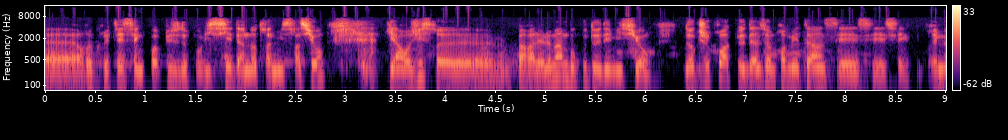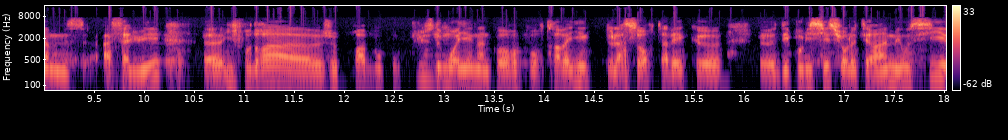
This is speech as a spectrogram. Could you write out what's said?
recruter cinq fois plus de policiers dans notre administration qui enregistre euh, parallèlement beaucoup de démissions. Donc je crois que dans un premier temps, c'est vraiment à saluer. Euh, il faudra, je crois, beaucoup plus de moyens encore pour travailler de la sorte avec des policiers sur le terrain, mais aussi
